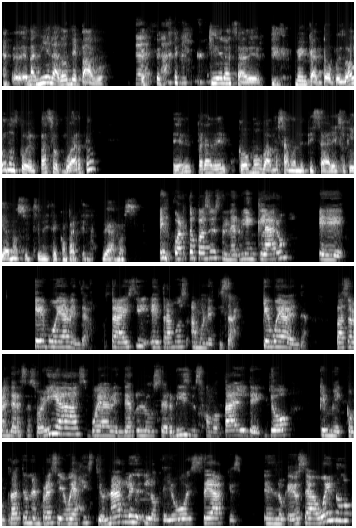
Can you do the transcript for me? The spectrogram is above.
Eh, Daniela, ¿dónde pago? Quiero saber. Me encantó. Pues vámonos con el paso cuarto eh, para ver cómo vamos a monetizar eso que ya nos estuviste compartiendo. Veamos. El cuarto paso es tener bien claro eh, qué voy a vender. O sea, ahí sí entramos a monetizar. ¿Qué voy a vender? Vas a vender asesorías, voy a vender los servicios como tal de yo que me contrate una empresa yo voy a gestionarle lo que yo sea, que es, lo que yo sea bueno,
